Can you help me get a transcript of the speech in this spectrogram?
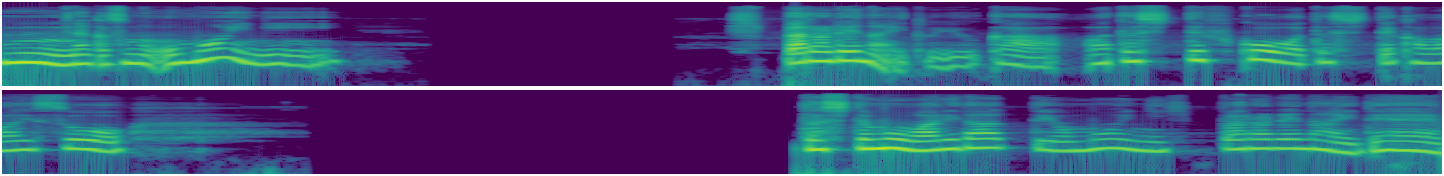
うん、なんかその思いに、引っ張られないというか、私って不幸、私ってかわいそう、私ってもう終わりだっていう思いに引っ張られないで、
